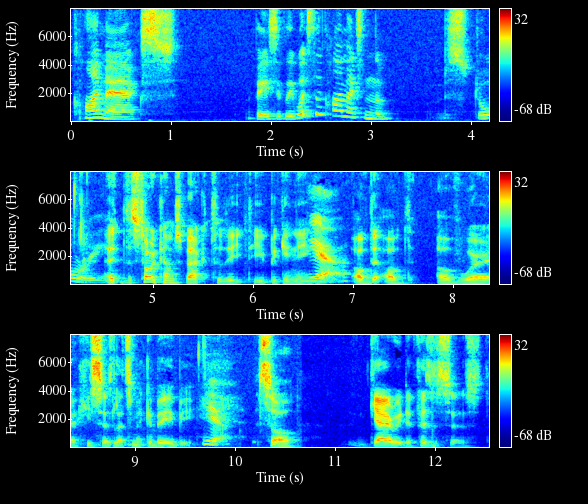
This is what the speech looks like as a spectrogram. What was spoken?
climax. Basically, what's the climax in the story? Uh, the story comes back to the, the beginning Yeah. of the of the, of where he says let's make a baby yeah, so Gary the physicist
